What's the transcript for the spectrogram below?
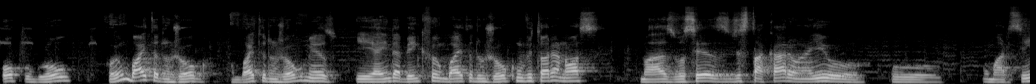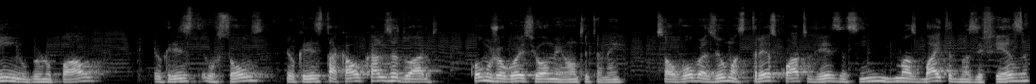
pouco gol. Foi um baita de um jogo, um baita de um jogo mesmo. E ainda bem que foi um baita de um jogo com vitória nossa. Mas vocês destacaram aí o, o, o Marcinho, o Bruno Paulo, eu queria, o Souza, eu queria destacar o Carlos Eduardo. Como jogou esse homem ontem também. Salvou o Brasil umas três, quatro vezes, assim, umas baitas de umas defesas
